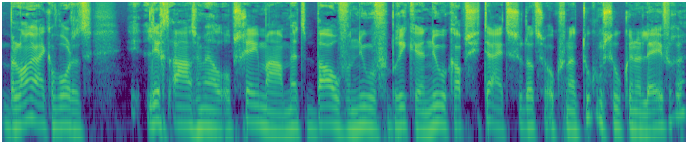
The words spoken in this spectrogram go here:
belangrijker wordt het, ligt ASML op schema met bouw van nieuwe fabrieken, nieuwe capaciteit, zodat ze ook naar de toekomst toe kunnen leveren.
